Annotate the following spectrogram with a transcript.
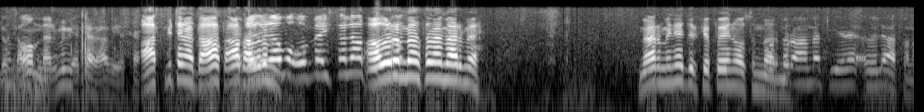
Yok, tamam mermi bitti. Yeter abi yeter. At bir tane daha at at Benim alırım. ama 15 tane attım. Alırım ben sana mermi. Mermi nedir köpeğin olsun mermi. Otur Ahmet yere öyle at onu.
